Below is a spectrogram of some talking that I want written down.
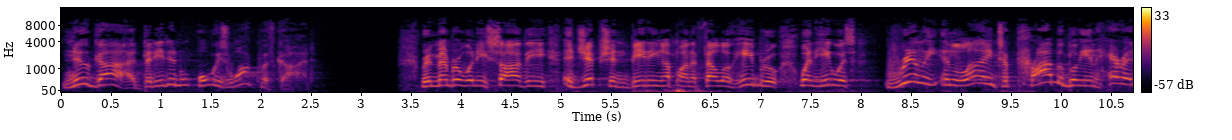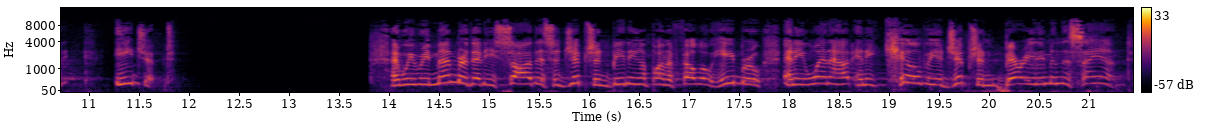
knew God, but he didn't always walk with God. Remember when he saw the Egyptian beating up on a fellow Hebrew when he was really in line to probably inherit Egypt. And we remember that he saw this Egyptian beating up on a fellow Hebrew and he went out and he killed the Egyptian, buried him in the sand.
